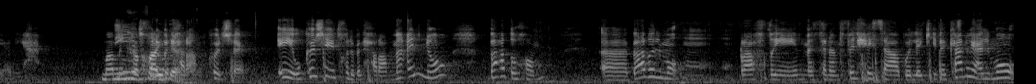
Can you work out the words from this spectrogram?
يعني ما منها فايدة. بالحرام كل شيء. إي وكل شيء يدخل بالحرام مع إنه بعضهم آه بعض الرافضين مثلا في الحساب ولا كذا كانوا يعلموا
